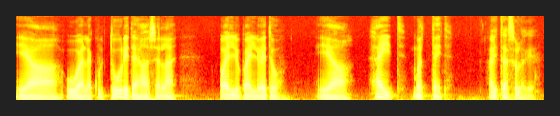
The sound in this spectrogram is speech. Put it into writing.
ja uuele kultuuritehasele palju-palju edu ja häid mõtteid! aitäh sullegi!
